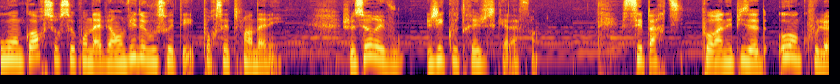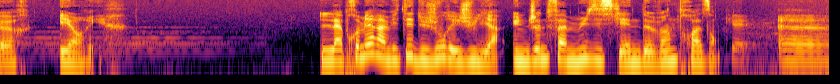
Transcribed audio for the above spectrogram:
ou encore sur ce qu'on avait envie de vous souhaiter pour cette fin d'année. Je serai vous, j'écouterai jusqu'à la fin. C'est parti pour un épisode haut en couleur et en rire. La première invitée du jour est Julia, une jeune femme musicienne de 23 ans. Euh,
